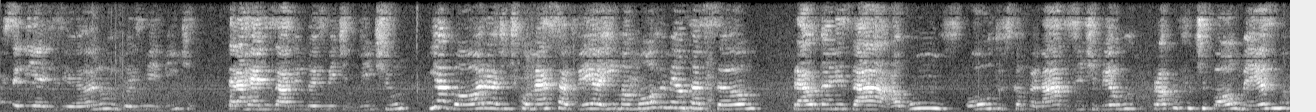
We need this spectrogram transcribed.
que seria esse ano, em 2020 será realizado em 2021. E agora a gente começa a ver aí uma movimentação para organizar alguns outros campeonatos. A gente vê o próprio futebol mesmo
